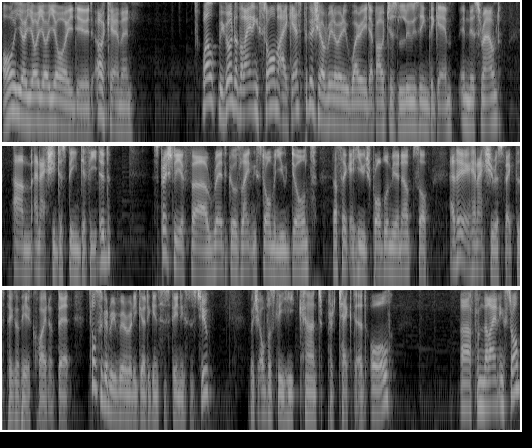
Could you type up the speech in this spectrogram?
Oh, yo, yo, yo, yo, dude. Okay, man. Well, we go into the Lightning Storm, I guess because you're really, really worried about just losing the game in this round. Um, and actually just being defeated. Especially if uh, Red goes Lightning Storm and you don't. That's like a huge problem, you know? So I think I can actually respect this pickup here quite a bit. It's also going to be really, really good against his Phoenixes too. Which obviously he can't protect at all uh, from the Lightning Storm.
